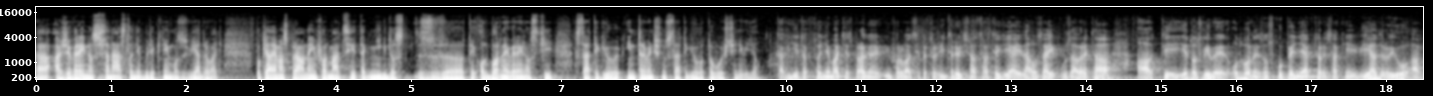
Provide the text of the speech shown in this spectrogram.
a že verejnosť sa následne bude k nej môcť vyjadrovať. Pokiaľ ja mám správne informácie, tak nikto z, z tej odbornej verejnosti stratégiu, intervenčnú stratégiu hotovú ešte nevidel. Tak tak to nemáte správne informácie, pretože intervenčná stratégia je naozaj uzavretá a tie jednotlivé odborné zoskupenia, ktoré sa k nej vyjadrujú a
